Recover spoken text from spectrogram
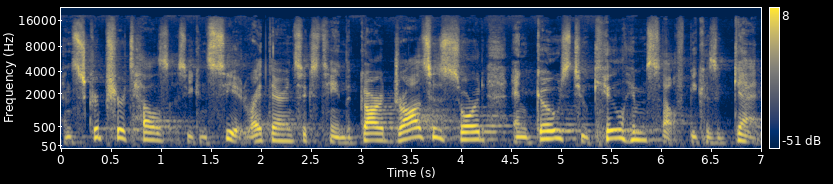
And scripture tells us, you can see it right there in 16, the guard draws his sword and goes to kill himself because, again,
